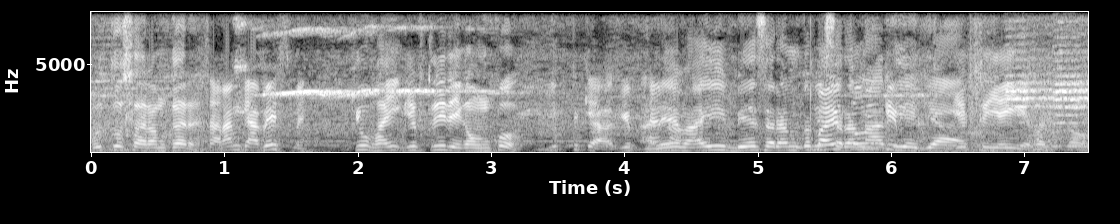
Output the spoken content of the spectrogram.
कुछ तो शर्म कर। साराम क्या बे इसमें? क्यों भाई गिफ्ट नहीं देगा उनको? गिफ्ट क्या? गिफ्ट अरे भाई बेशरम को भी शर्म तो आती है क्या? गिफ्ट यही है बताओ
